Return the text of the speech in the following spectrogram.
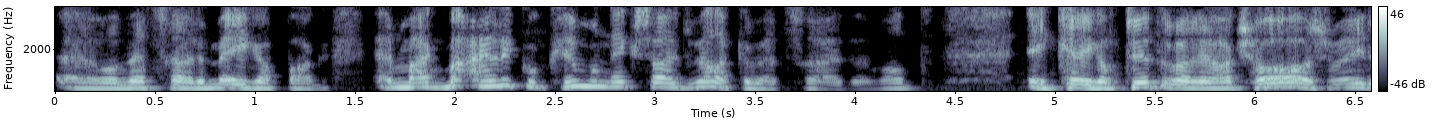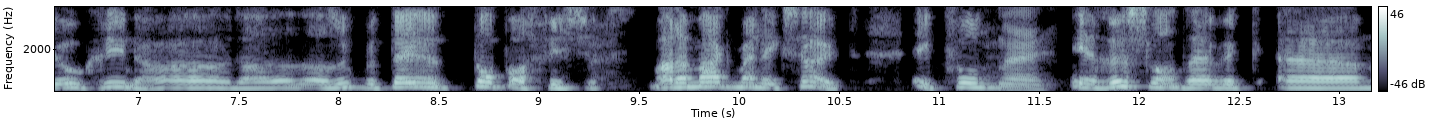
uh, wat wedstrijden mee ga pakken. En het maakt me eigenlijk ook helemaal niks uit welke wedstrijden. Want ik kreeg op Twitter een reactie: Oh, Zweden, Oekraïne. Oh, dat, dat, is ook meteen een topaffiche. Maar dat maakt me niks uit. Ik vond in Rusland heb ik. Uh,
